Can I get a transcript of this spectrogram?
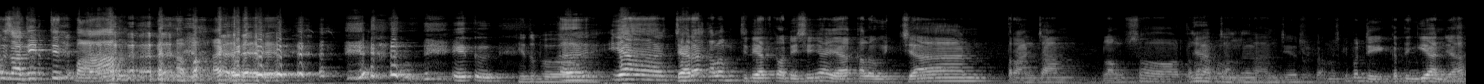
Usah didit, Bang. itu Gitu, Bung. Eh, ya jarak kalau dilihat kondisinya ya kalau hujan terancam longsor, Ya, terancam Bung. banjir juga meskipun di ketinggian ya.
